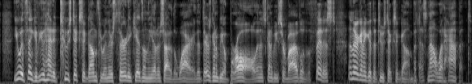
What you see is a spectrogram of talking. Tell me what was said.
you would think if you handed two sticks of gum through and there's 30 kids on the other side of the wire, that there's going to be a brawl and it's going to be survival of the fittest and they're going to get the two sticks of gum. But that's not what happened.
